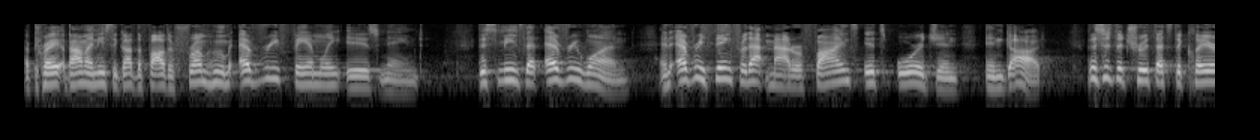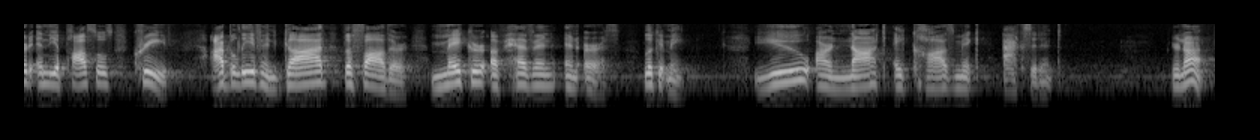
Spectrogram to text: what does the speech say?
I pray, bow my knees to God the Father, from whom every family is named. This means that everyone And everything, for that matter, finds its origin in God. This is the truth that's declared in the Apostles' Creed. I believe in God the Father, maker of heaven and earth. Look at me. You are not a cosmic accident. You're not.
